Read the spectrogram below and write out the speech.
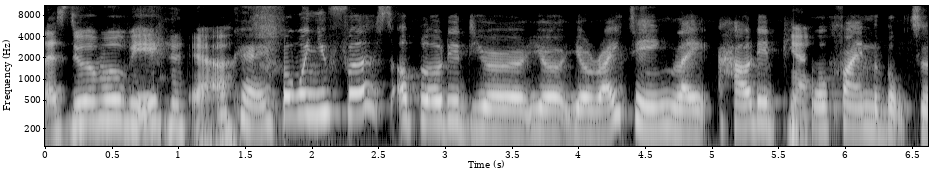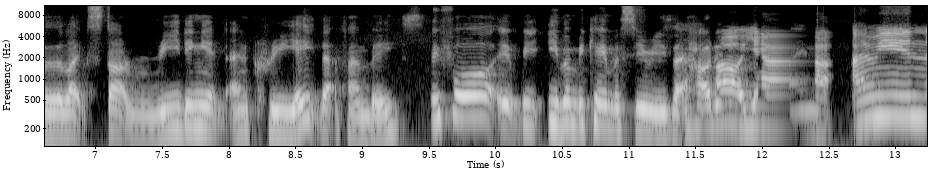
let's do a movie yeah Okay, but when you first uploaded your your your writing, like how did Yeah. people find the book to like start reading it and create that fan base before it be, even became a series? Like how did? Oh yeah. I mean,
